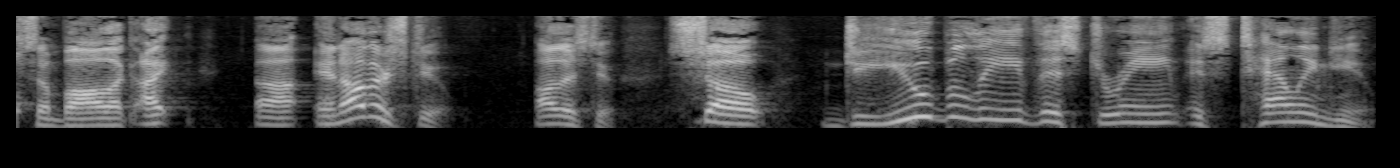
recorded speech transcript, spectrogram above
symbolic. I uh, and others do. Others do. So, do you believe this dream is telling you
